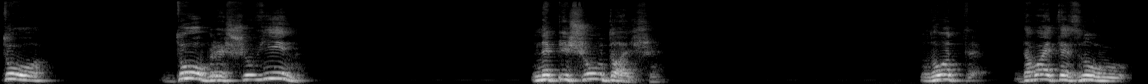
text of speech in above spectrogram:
то добре, що він не пішов далі. Ну от давайте знову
